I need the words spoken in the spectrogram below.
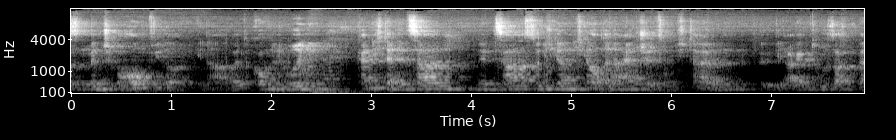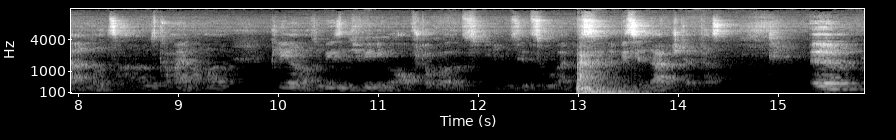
dass ein Mensch überhaupt wieder in Arbeit kommt. Im Übrigen kann ich deine Zahlen, eine Zahl hast du nicht genannt, ich kann auch deine Einschätzung nicht teilen. Die Agentur sagt mir andere Zahlen, also das kann man ja nochmal klären, also wesentlich weniger Aufstocker, als wie du es jetzt so ein bisschen, ein bisschen dargestellt hast. Ähm,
